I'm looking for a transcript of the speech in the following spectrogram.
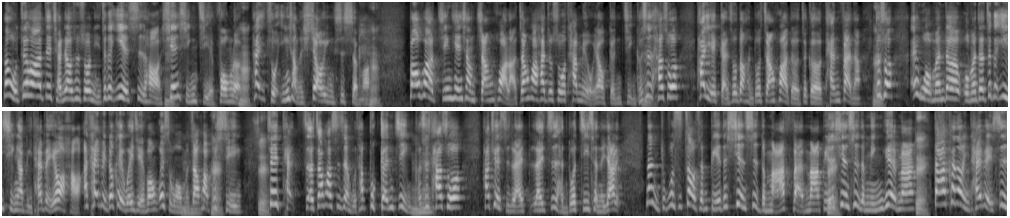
那我最后要再强调是说，你这个夜市哈先行解封了，它所影响的效应是什么？包括今天像彰化啦，彰化他就说他没有要跟进，可是他说他也感受到很多彰化的这个摊贩啊，就说，哎，我们的我们的这个疫情啊比台北又好啊，台北都可以微解封，为什么我们彰化不行？所以台彰化市政府他不跟进，可是他说他确实来来自很多基层的压力，那你就不是造成别的县市的麻烦吗？别的县市的民怨吗？对，大家看到你台北市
